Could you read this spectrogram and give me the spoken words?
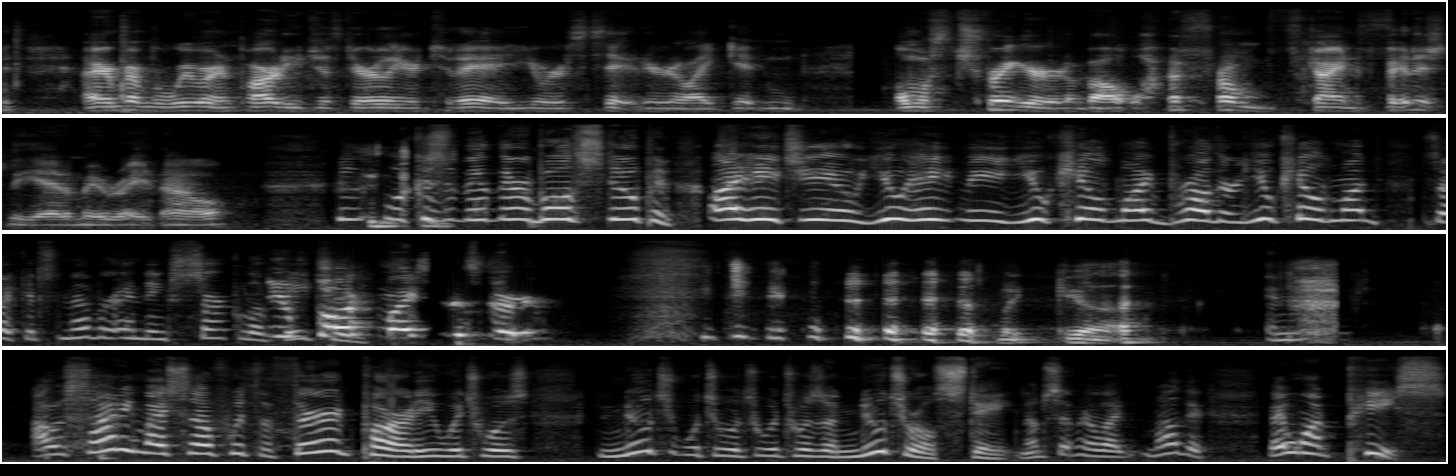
I, I remember we were in party just earlier today. You were sitting there like getting almost triggered about from trying to finish the anime right now. Well, because they, they're both stupid. I hate you. You hate me. You killed my brother. You killed my. It's like it's never ending circle of You hatred. fucked my sister. oh my god. And I was siding myself with the third party, which was neutral, which was which was a neutral state. And I'm sitting there like, mother, they want peace,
